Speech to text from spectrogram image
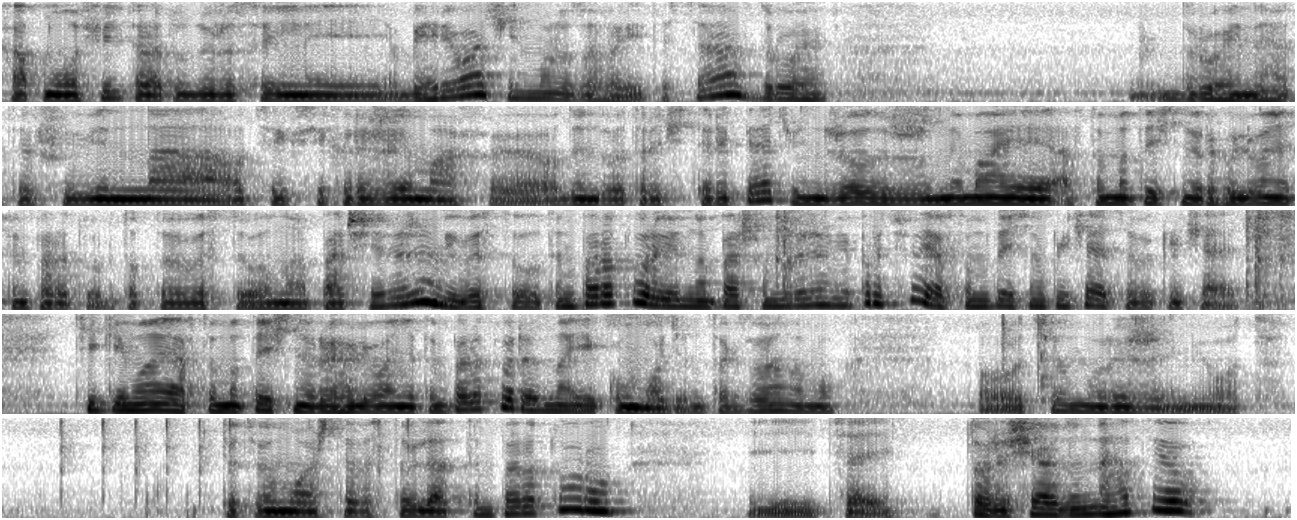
хапнуло фільтр, а тут дуже сильний обігрівач, він може загорітись. Це раз, друге. Другий негатив, що він на оцих всіх режимах е, 1, 2, 3, 4, 5, він ж не має автоматичного регулювання температур. Тобто ви виставили на перший режим і виставили температуру, він на першому режимі працює, автоматично включається, виключається. Тільки має автоматичне регулювання температури на eco-моді, на так званому цьому режимі. От. Тут ви можете виставляти температуру і цей. Тож ще один негатив.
